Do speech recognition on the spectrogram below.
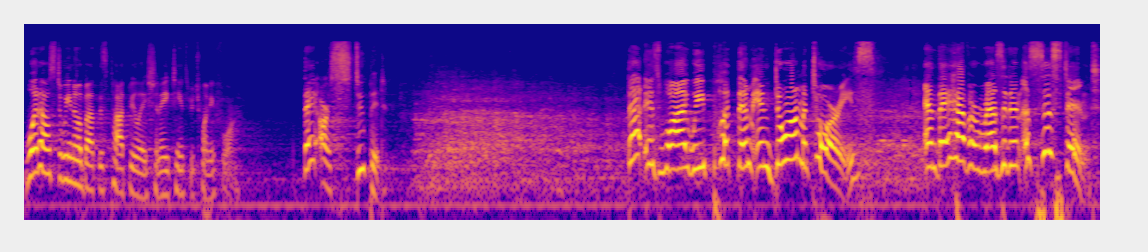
What else do we know about this population, 18 through 24? They are stupid. that is why we put them in dormitories and they have a resident assistant.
